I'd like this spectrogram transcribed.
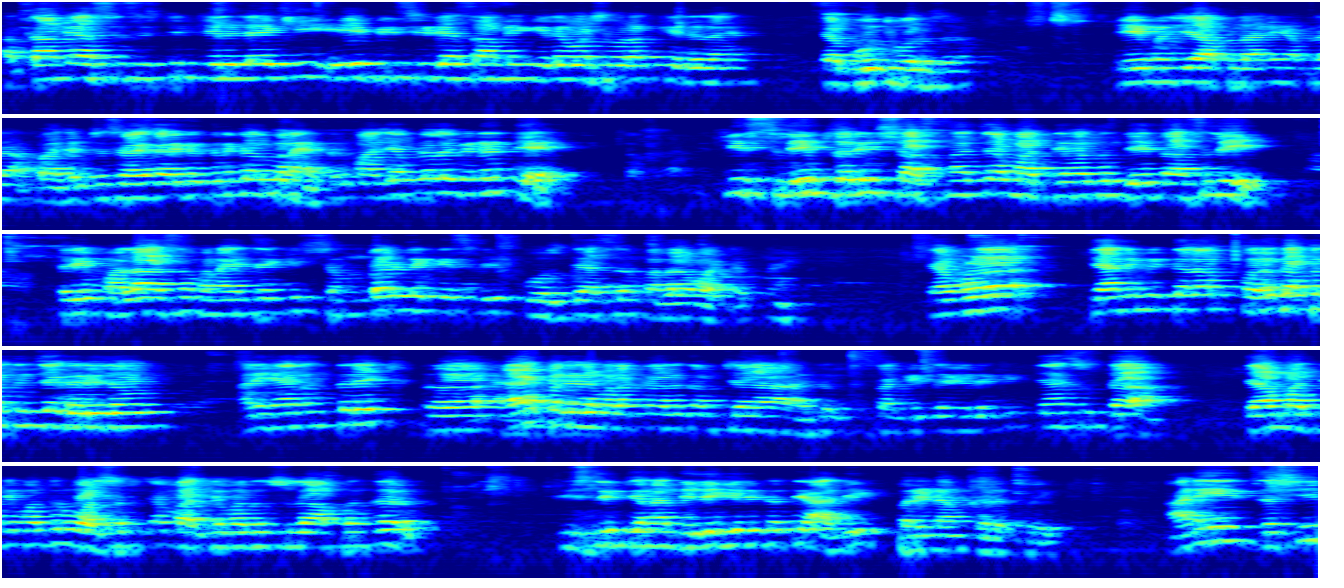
आता आम्ही असं सिस्टीम केलेलं आहे की ए बी सी डी असं आम्ही गेल्या वर्षभरात केलेलं आहे त्या बूथवरचं ते म्हणजे आपला आणि आपल्या भाजपच्या सगळ्या कार्यकर्त्यांनी कल्पना आहे. तर माझी आपल्याला विनंती आहे की स्लीप जरी शासनाच्या माध्यमातून देत असली तरी मला असं म्हणायचं आहे की शंभर टक्के स्लीप पोहोचते असं मला वाटत नाही. त्यामुळं त्या निमित्ताला परत आपण त्यांच्या घरी जाऊ. आणि यानंतर एक ऍप आलेला मला कालच आमच्या सांगितलं गेलं की त्या सुद्धा त्या माध्यमातून व्हॉट्सअपच्या माध्यमातून सुद्धा आपण जर ती स्लिप त्यांना दिली गेली तर ते अधिक परिणाम करत होईल. आणि जशी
